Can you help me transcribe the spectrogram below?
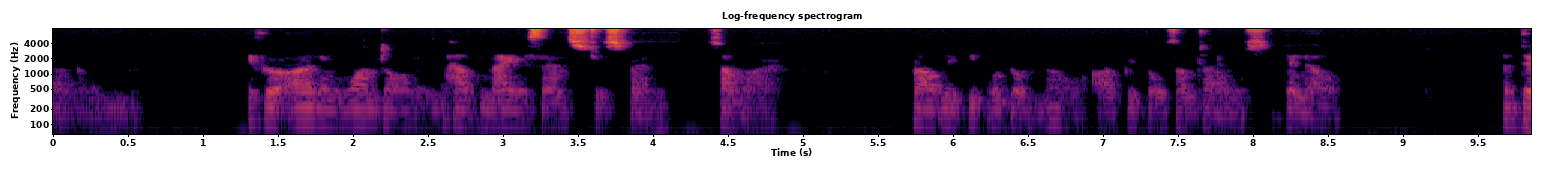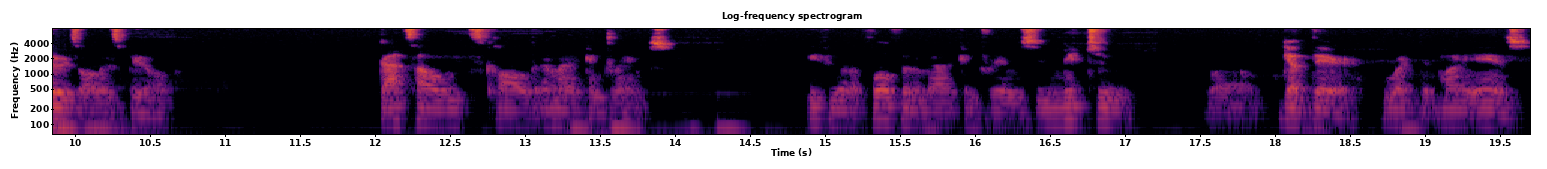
um, if you're earning one dollar, you have ninety cents to spend somewhere. Probably people don't know, or people sometimes they know, but there is always bill. That's how it's called American dreams. If you want to fulfill American dreams, you need to uh, get there where the money is.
